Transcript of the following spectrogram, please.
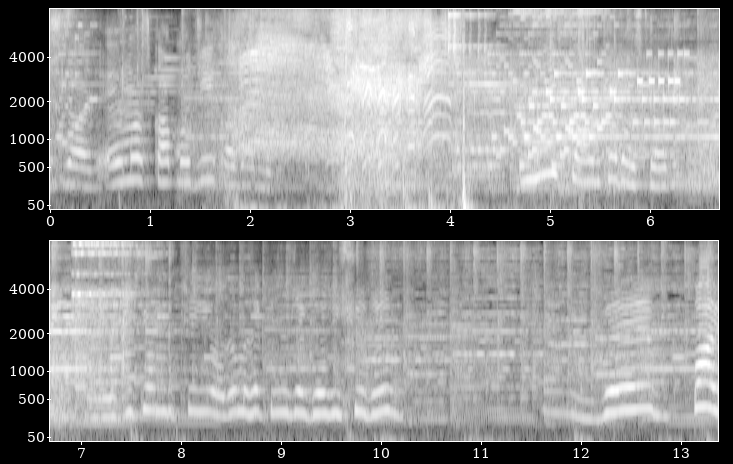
Arkadaşlar elmas kapmacayı kazandık. Neyse arkadaşlar. Ee, Videomu bitiriyorum. Hepinize görüşürüz. Ve bay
